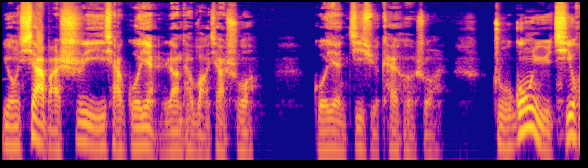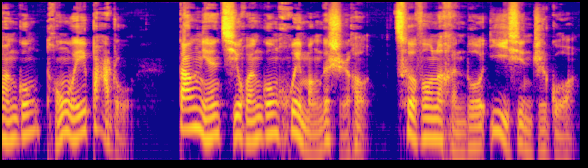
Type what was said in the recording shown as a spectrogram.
用下巴示意一下郭燕，让他往下说。郭燕继续开口说：“主公与齐桓公同为霸主。”当年齐桓公会盟的时候，册封了很多异姓之国。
